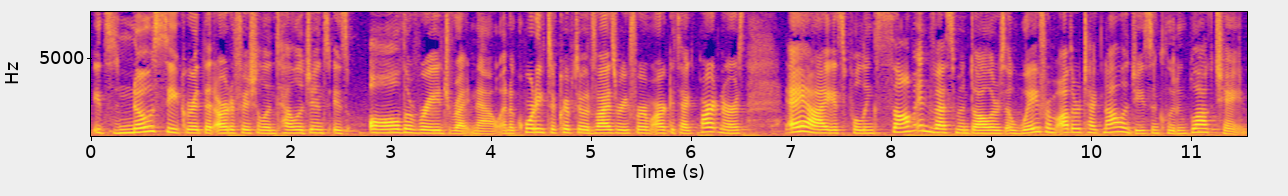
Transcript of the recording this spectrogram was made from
It's no secret that artificial intelligence is all the rage right now. And according to crypto advisory firm Architect Partners, AI is pulling some investment dollars away from other technologies, including blockchain.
